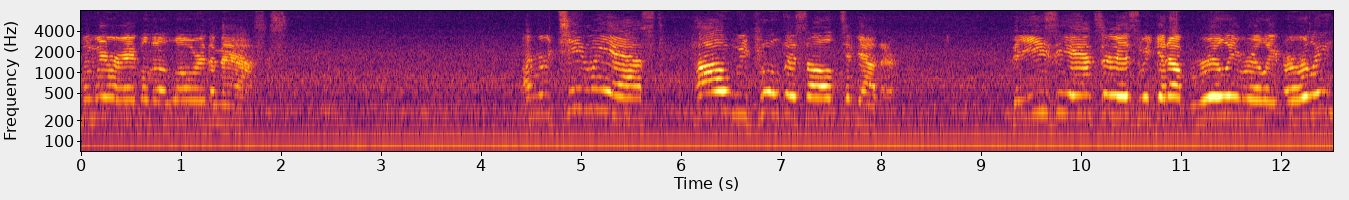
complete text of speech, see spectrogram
when we were able to lower the masks. I'm routinely asked how we pull this all together. The easy answer is we get up really, really early,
